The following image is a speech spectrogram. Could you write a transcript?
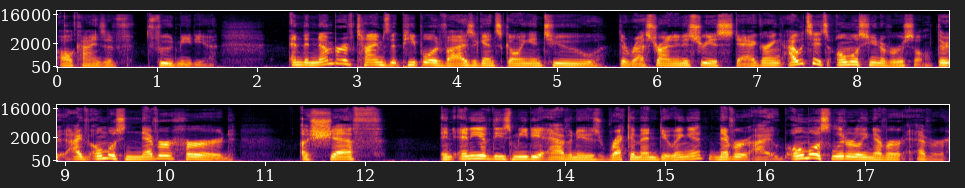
all kinds of food media. And the number of times that people advise against going into the restaurant industry is staggering. I would say it's almost universal. There, I've almost never heard a chef in any of these media avenues recommend doing it. Never, I almost literally never ever.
